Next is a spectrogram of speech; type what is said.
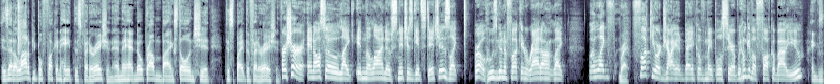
is that a lot of people fucking hate this federation and they had no problem buying stolen shit to spite the federation. For sure. And also, like, in the line of snitches get stitches, like, bro, who's going to fucking rat on, like, well, like, f- Right. fuck your giant bank of maple syrup. We don't give a fuck about you. Ex-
